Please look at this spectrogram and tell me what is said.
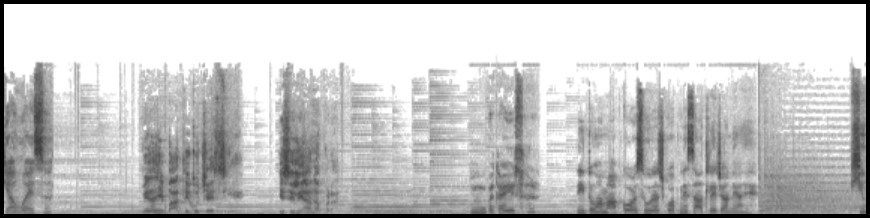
क्या हुआ है सर? मेरा ये बात ही कुछ ऐसी है इसीलिए आना पड़ा। बताइए सर। नहीं तो हम आपको और सूरज को अपने साथ ले जाने आए हैं। क्यों?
